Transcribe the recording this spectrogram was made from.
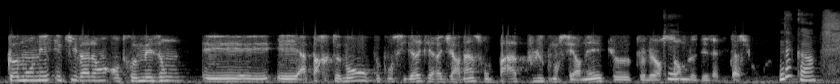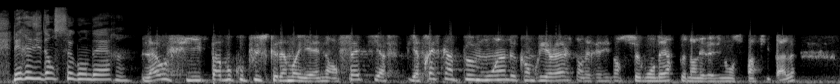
Comme on est équivalent entre maison et, et appartement, on peut considérer que les rez-de-jardin sont pas plus concernés que, que l'ensemble des habitations. D'accord. Les résidences secondaires Là aussi, pas beaucoup plus que la moyenne. En fait, il y a, il y a presque un peu moins de cambriolage dans les résidences secondaires que dans les résidences principales.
